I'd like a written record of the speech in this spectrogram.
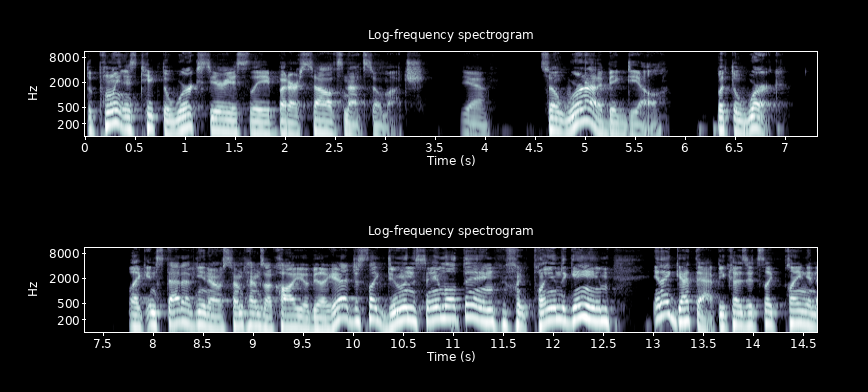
The point is take the work seriously, but ourselves not so much. Yeah. So we're not a big deal, but the work, like instead of, you know, sometimes I'll call you, I'll be like, yeah, just like doing the same old thing, like playing the game. And I get that because it's like playing an,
